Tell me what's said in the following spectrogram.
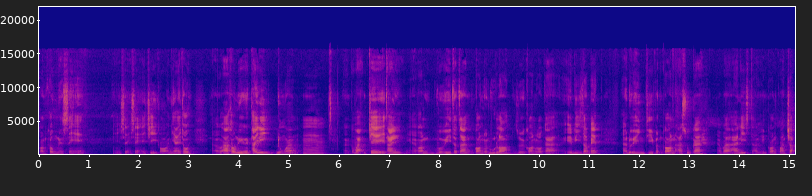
còn không thì sẽ sẽ sẽ chỉ có như này thôi. À không thì thay đi đúng không? Ừ các bạn chê thay. Còn bởi vì thật ra cũng còn có Dulon rồi còn có cả Elizabeth. À, đội hình thì vẫn còn Asuka và Anis là những con quan trọng.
